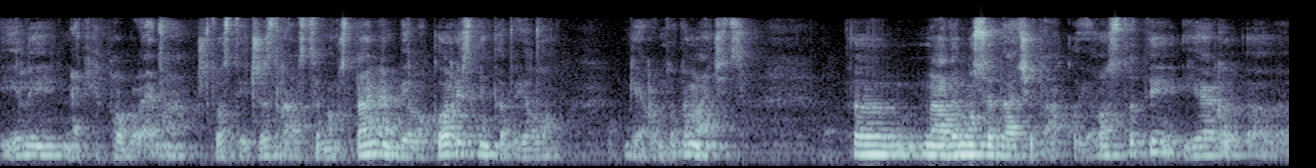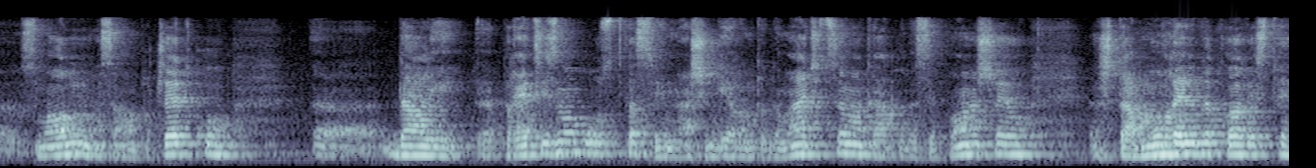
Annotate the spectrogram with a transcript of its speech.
ili nekih problema što se tiče zdravstvenog stanja, bilo korisnika, bilo gerontodomaćica. E, nadamo se da će tako i ostati, jer e, smo odmah na samom početku e, dali precizno upustva svim našim gerontodomaćicama kako da se ponašaju, šta moraju da koriste,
